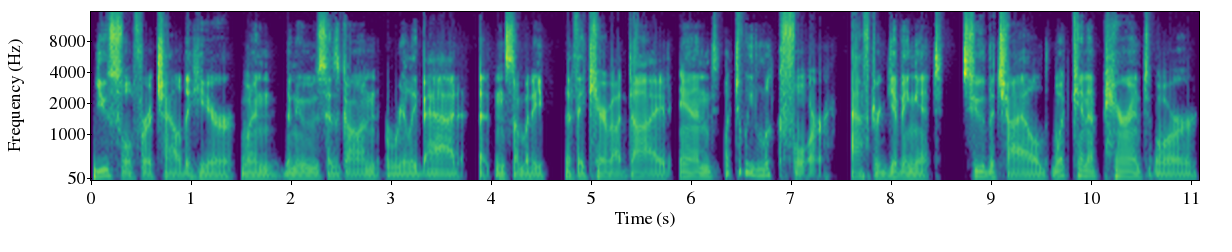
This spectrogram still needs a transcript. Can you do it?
useful for a child to hear when the news has gone really bad that and somebody that they care about died? And what do we look for after giving it to the child? What can a parent or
